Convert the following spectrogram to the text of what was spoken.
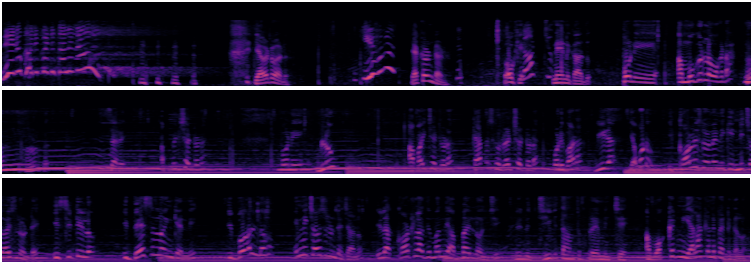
నేను కనిపెట్టగలను. ఎవడు వాడు? ఎవరు? ఎక్కడుంటాడు? ఓకే. నేను కాదు. పోనీ ఆ ముగ్గురులో ఒకడా? సరే ఆ పోనీ బ్లూ? ఆ వైట్ షర్ట్ క్యాప్ వేసుకుని రెడ్ షర్ట్ పోనీ వాడా? వీడా? ఎవడు? ఈ కాలేజ్లోనే నీకు ఇన్ని చాయిస్లు ఉంటాయి ఈ సిటీలో ఈ దేశంలో ఇంకెన్ని? ఈ వరల్డ్లో ఎన్ని చాయిస్లు ఉంటాయి చాను ఇలా కోట్లాది మంది అబ్బాయిల్లోంచి నిన్ను జీవితాంతం ప్రేమించే ఆ ఒక్కడిని ఎలా కనిపెట్టగలవు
